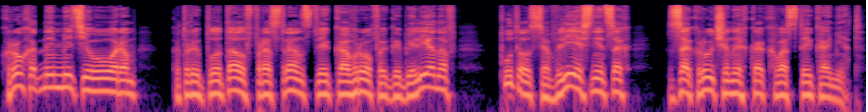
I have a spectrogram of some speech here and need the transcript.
крохотным метеором, который плутал в пространстве ковров и гобеленов, путался в лестницах, закрученных как хвосты комет.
